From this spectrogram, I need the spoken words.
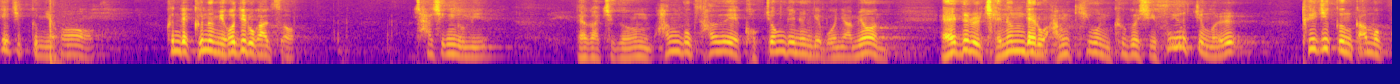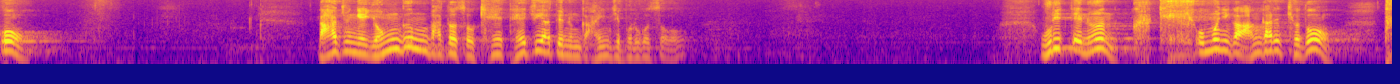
퇴직금이요. 근데 그 놈이 어디로 갔어? 자식 놈이. 내가 지금 한국 사회에 걱정되는 게 뭐냐면 애들을 재능대로 안 키운 그것이 후유증을 퇴직금 까먹고 나중에 연금 받아서 걔 대줘야 되는 거 아닌지 모르겠어. 우리 때는 그렇게 어머니가 안 가르쳐도 다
